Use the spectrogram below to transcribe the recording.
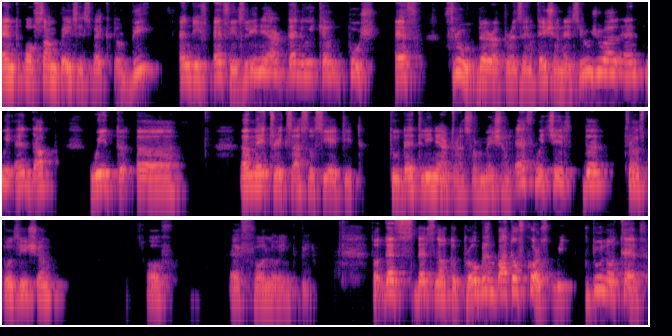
and of some basis vector B, and if f is linear, then we can push f through the representation as usual, and we end up with uh, a matrix associated to that linear transformation f, which is the transposition of f following b. So that's that's not a problem, but of course we do not have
